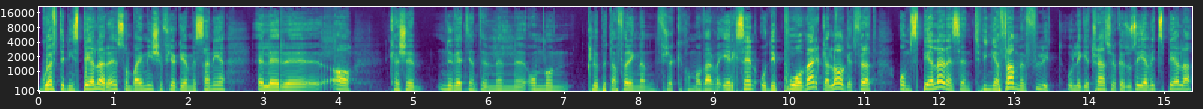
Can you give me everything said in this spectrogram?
gå efter din spelare, som Bayern München försöker göra med Sané, eller eh, ja, kanske, nu vet jag inte, men eh, om någon klubb utanför England försöker komma och värva Eriksen, och det påverkar laget, för att om spelaren sen tvingar fram en flytt och lägger transfer och säger jag vill inte spela,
